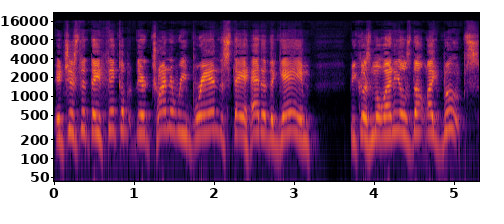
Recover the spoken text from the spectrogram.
It's just that they think of, they're trying to rebrand to stay ahead of the game because millennials don't like boobs.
